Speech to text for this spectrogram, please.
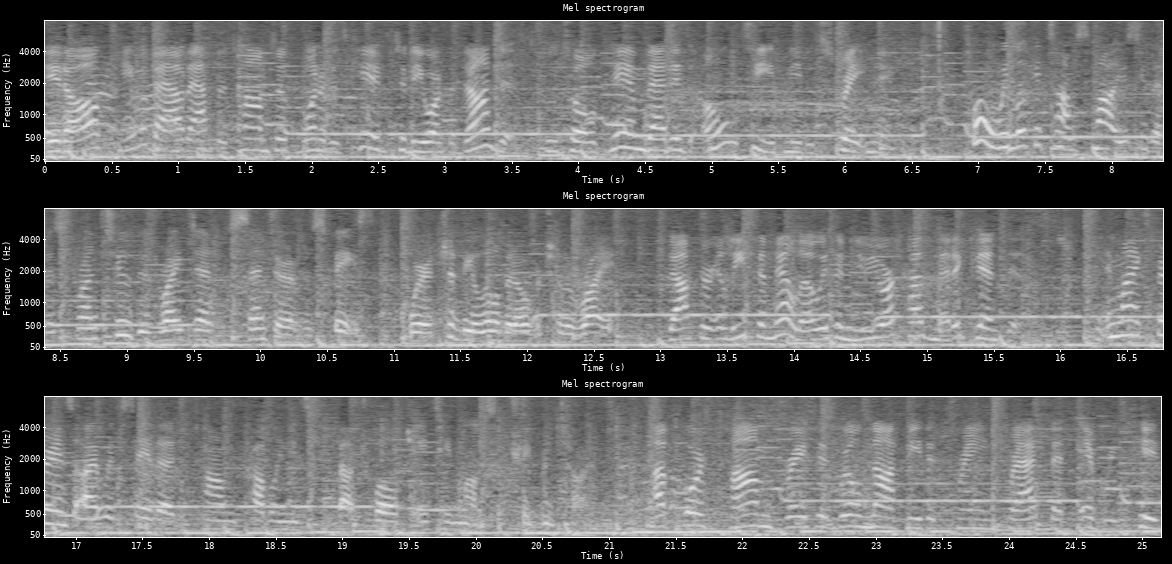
It all came about after Tom took one of his kids to the orthodontist, who told him that his own teeth needed straightening. Well, when we look at Tom's smile, you see that his front tooth is right dead center of his face, where it should be a little bit over to the right. Dr. Elisa Mello is a New York cosmetic dentist. In my experience, I would say that Tom probably needs about 12 to 18 months of treatment time. Of course, Tom's braces will not be the train track that every kid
